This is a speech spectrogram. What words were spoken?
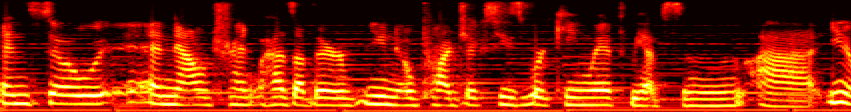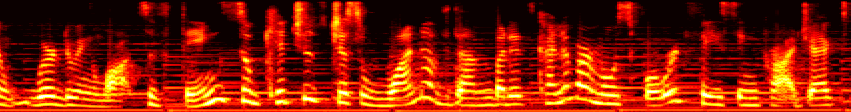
And so, and now Trent has other, you know, projects he's working with. We have some, uh, you know, we're doing lots of things. So Kitsch is just one of them, but it's kind of our most forward facing project.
